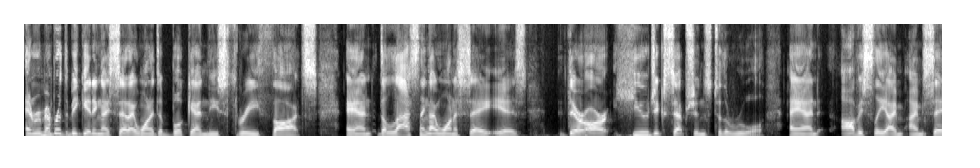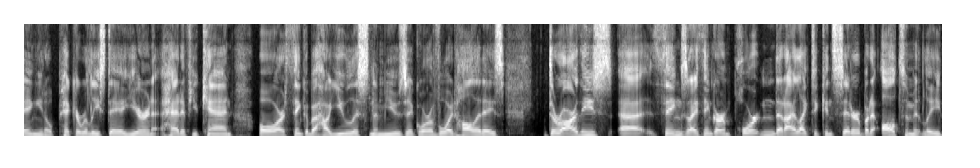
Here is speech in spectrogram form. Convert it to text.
And remember at the beginning, I said I wanted to bookend these three thoughts. And the last thing I want to say is there are huge exceptions to the rule. And obviously I'm I'm saying, you know, pick a release day a year ahead if you can, or think about how you listen to music or avoid holidays. There are these uh, things that I think are important that I like to consider, but ultimately,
